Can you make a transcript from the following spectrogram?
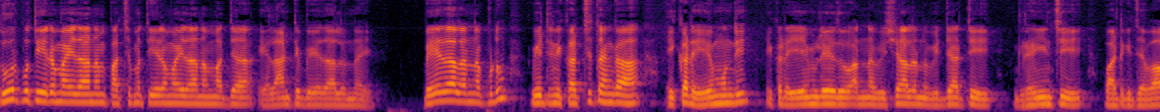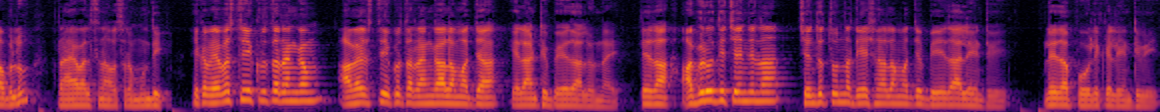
తూర్పు తీర మైదానం పశ్చిమ తీర మైదానం మధ్య ఎలాంటి భేదాలున్నాయి? భేదాలు అన్నప్పుడు వీటిని ఖచ్చితంగా ఇక్కడ ఏముంది ఇక్కడ ఏం లేదు అన్న విషయాలను విద్యార్థి గ్రహించి వాటికి జవాబులు రాయవలసిన అవసరం ఉంది. ఇక వ్యవస్థీకృత రంగం అవ్యవస్థీకృత రంగాల మధ్య ఎలాంటి భేదాలు ఉన్నాయి లేదా అభివృద్ధి చెందిన చెందుతున్న దేశాల మధ్య భేదాలేంటివి? లేదా పోలికలేంటివి?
